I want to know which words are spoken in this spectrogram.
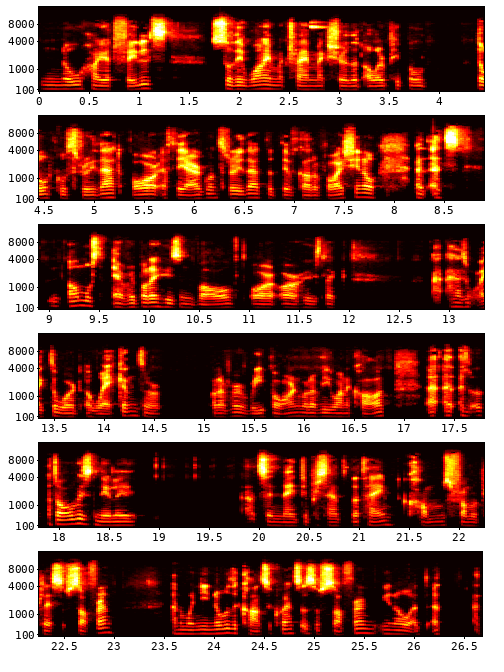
know how it feels. So they want to try and make sure that other people don't go through that, or if they are going through that, that they've got a voice. You know, it, it's almost everybody who's involved or, or who's like, I don't like the word awakened or whatever, reborn, whatever you want to call it. Uh, It, it, it always nearly I'd say ninety percent of the time comes from a place of suffering, and when you know the consequences of suffering, you know it it, it,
